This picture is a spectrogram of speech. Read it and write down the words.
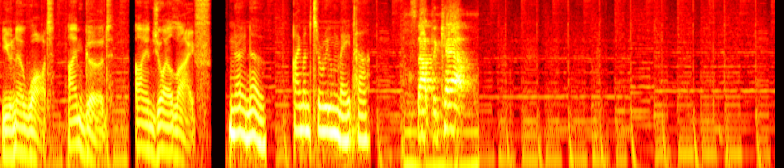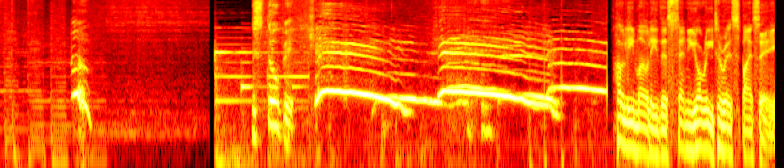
You know what? I'm good. I enjoy life. No, no. I'm on to roommate her. Stop the cap. Stupid. Holy moly this senorita is spicy.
